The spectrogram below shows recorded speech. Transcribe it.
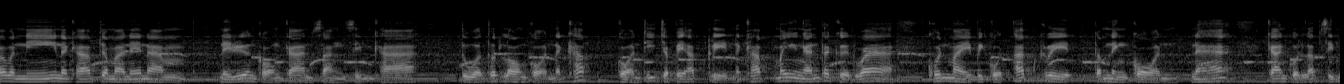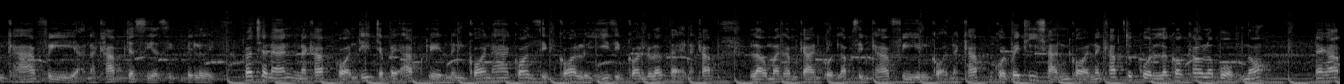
ว่าวันนี้นะครับจะมาแนะนำในเรื่องของการสั่งสินค้า ตัวทดลองก่อนนะครับ ก่อนที่จะไปอัปเกรดนะครับ ไม่อย่างนั้นถ้าเกิดว่าคนใหม่ไปกดอัปเกรดตำแหน่งก่อนนะฮะการกดรับสินค้าฟรีนะครับจะเสียสิทธิ์ไปเลย เพราะฉะนั้นนะครับก่อนที่จะไปอัปเกรด 1 ก้อน 5 ก้อน 10 ก้อนหรือ 20 ก้อนก็แล้วแต่นะครับเรามาทำการกดรับสินค้าฟรีก่อนนะครับ กดไปที่ฉันก่อนนะครับ ทุกคนแล้วก็เข้าระบบเนาะนะครับ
